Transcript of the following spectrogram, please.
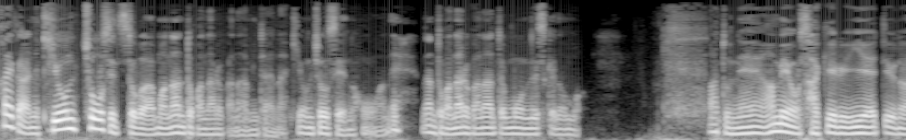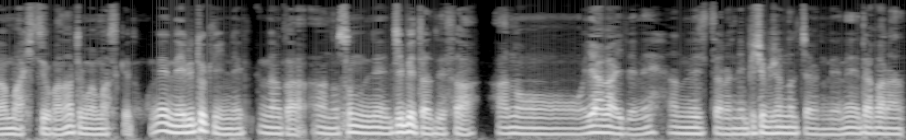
かいからね、気温調節とか、まあ、なんとかなるかな、みたいな。気温調整の方はね、なんとかなるかなと思うんですけども。あとね、雨を避ける家っていうのはまあ必要かなと思いますけどもね、寝るときにね、なんか、あの、そのね、地べたでさ、あのー、野外でね、あの寝てたらね、びしょびしょになっちゃうんでね、だから、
